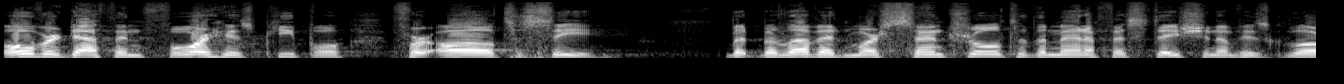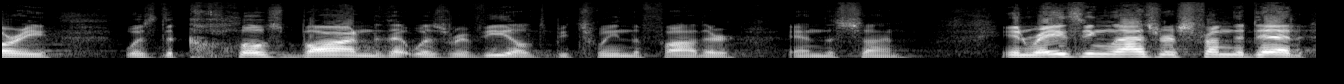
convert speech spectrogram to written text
over death and for his people for all to see. But, beloved, more central to the manifestation of his glory was the close bond that was revealed between the Father and the Son. In raising Lazarus from the dead,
